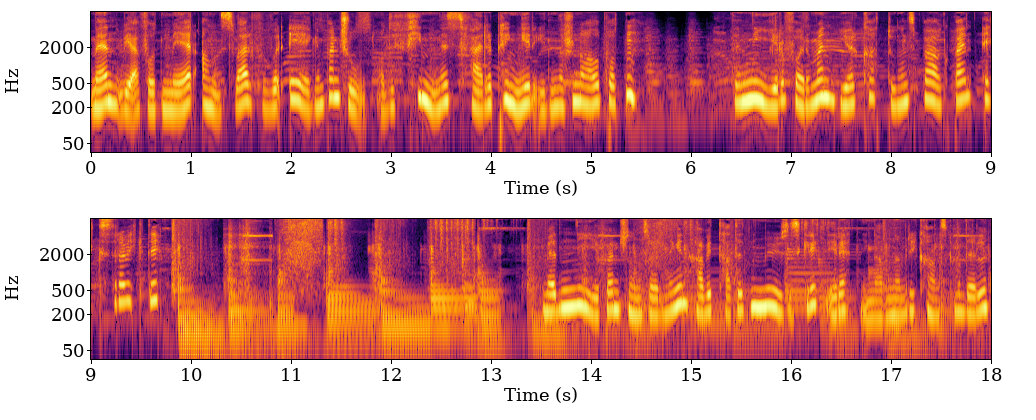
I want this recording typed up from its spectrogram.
Men vi har fått mer ansvar for vår egen pensjon, og det finnes færre penger i den nasjonale potten. Den nye reformen gjør kattungens bakbein ekstra viktig. Med den nye pensjonsordningen har vi tatt et museskritt i retning av den amerikanske modellen.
